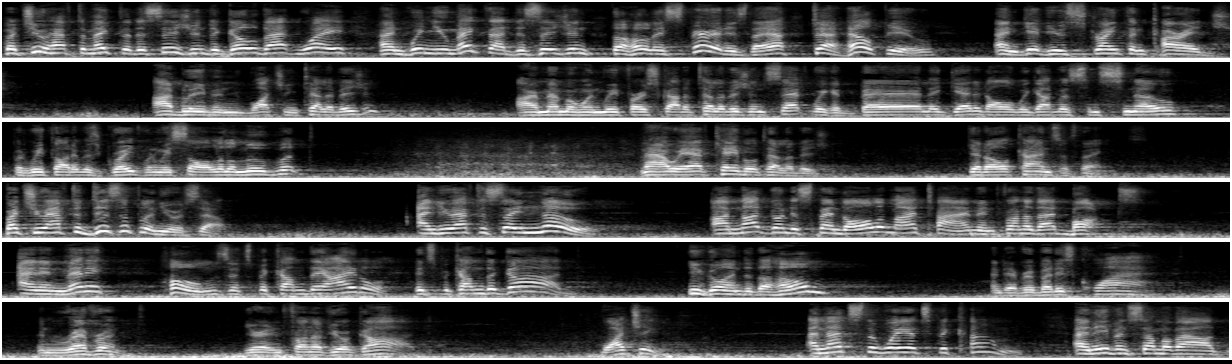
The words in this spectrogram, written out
But you have to make the decision to go that way. And when you make that decision, the Holy Spirit is there to help you and give you strength and courage. I believe in watching television. I remember when we first got a television set, we could barely get it. All we got was some snow. But we thought it was great when we saw a little movement. now we have cable television. Get all kinds of things. But you have to discipline yourself. And you have to say, no, I'm not going to spend all of my time in front of that box. And in many homes, it's become the idol. It's become the God. You go into the home, and everybody's quiet and reverent. You're in front of your God, watching. And that's the way it's become. And even some of our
